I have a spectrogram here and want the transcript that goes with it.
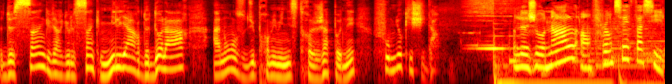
de 5,5 milliards de dollars, annonce du Premier ministre japonais Fumio Kishida. Le journal en français facile.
